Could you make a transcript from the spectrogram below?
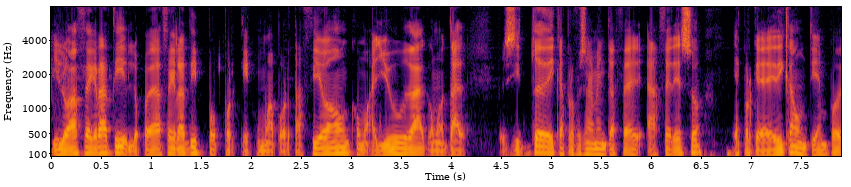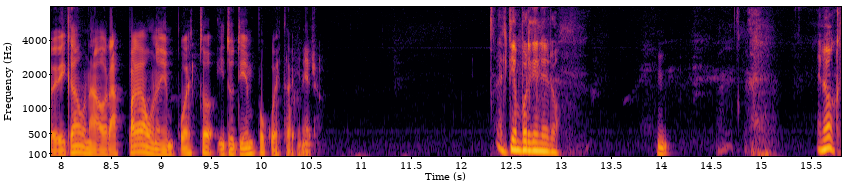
y lo haces gratis, lo puedes hacer gratis pues porque como aportación, como ayuda, como tal. Pero si tú te dedicas profesionalmente a hacer, eso, es porque dedicas un tiempo, dedicas unas horas, pagas unos impuestos y tu tiempo cuesta dinero. El tiempo es dinero. Mm. Enoch.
